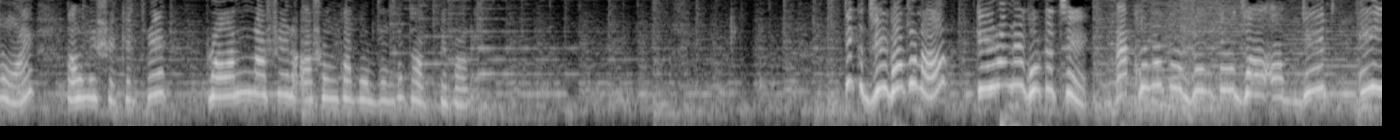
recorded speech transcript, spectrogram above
হয়, তাহলে সেক্ষেত্রে প্রাণ নাশের আশঙ্কা পর্যন্ত থাকতে পারে। যে ঘটনা কেরলে ঘটেছে, এখনও পর্যন্ত যা আপডেট এই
